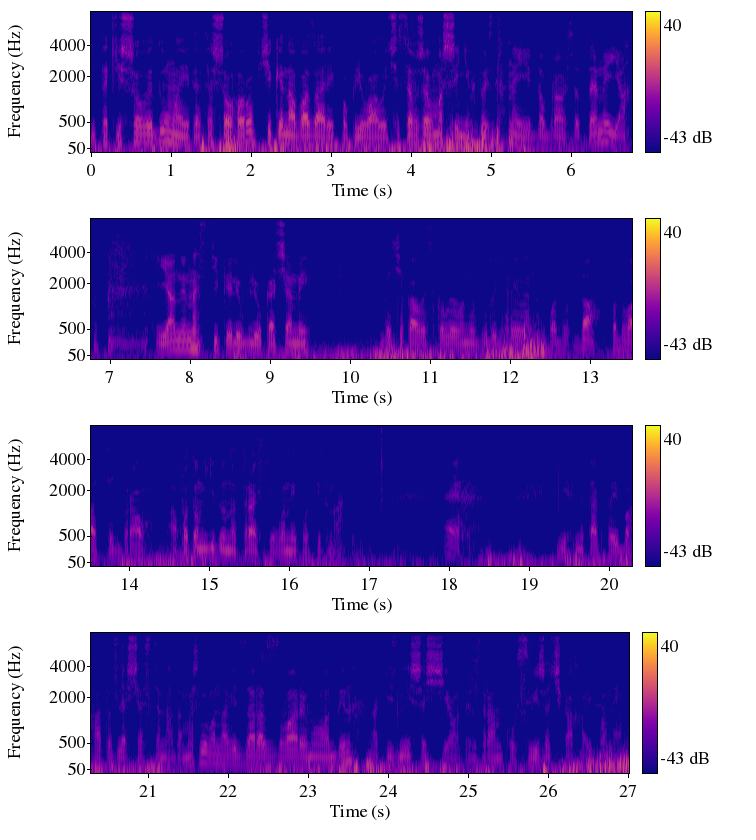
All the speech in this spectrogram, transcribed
І такі, що ви думаєте, це що, горобчики на базарі поклювали? Чи це вже в машині хтось до неї добрався? Це не я. Я не настільки люблю качани. Дочекались, коли вони будуть гривень по, да, по 20 брав, а потім їду на трасі, вони по 15. Ех, їх не так то й багато для щастя треба. Можливо, навіть зараз зваримо один, а пізніше ще один. Зранку в свіжачках айпанемо.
